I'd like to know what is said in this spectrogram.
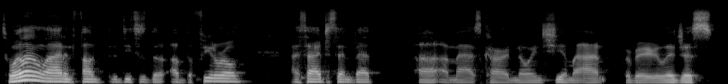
so I went online and found the details of the, of the funeral. I decided to send Beth uh, a mass card, knowing she and my aunt were very religious.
